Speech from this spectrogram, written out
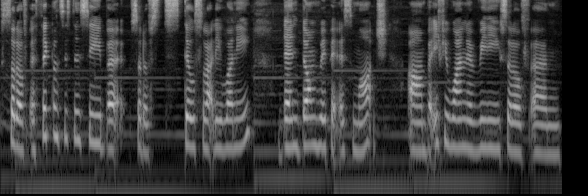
sort of a thick consistency but sort of still slightly runny then don't whip it as much. Um, but if you want a really sort of um,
